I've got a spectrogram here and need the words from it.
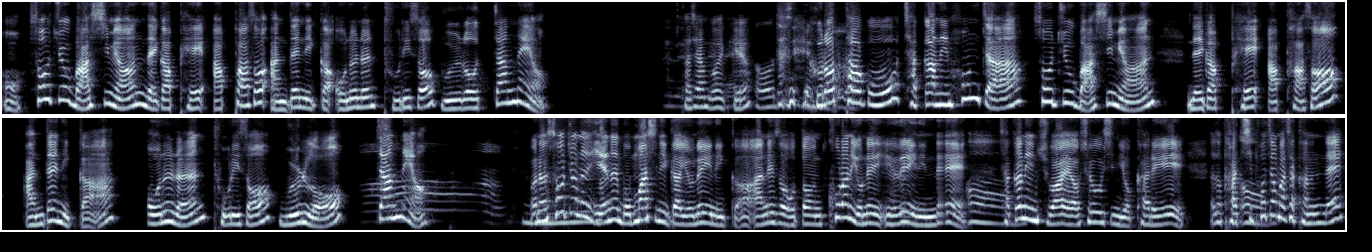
어 소주 마시면 내가 배 아파서 안 되니까 오늘은 둘이서 물로 짠해요. 다시 한번 할게요. 어, 다시. 그렇다고 작가님 혼자 소주 마시면 내가 배 아파서 안 되니까 오늘은 둘이서 물로. 아, 왜냐면 소주는 얘는 못 마시니까 연예인이니까 안에서 어떤 쿨한 연예, 연예인인데 어. 작가님 좋아해요 최우신 역할이 그래서 같이 어. 포장마차 가는데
